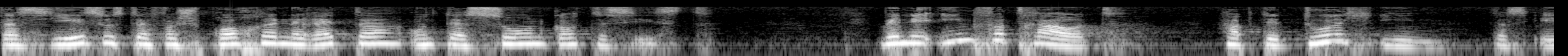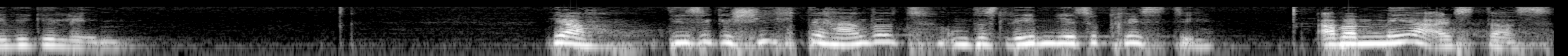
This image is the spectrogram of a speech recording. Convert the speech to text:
dass Jesus der versprochene Retter und der Sohn Gottes ist. Wenn ihr ihm vertraut, habt ihr durch ihn das ewige Leben. Ja, diese Geschichte handelt um das Leben Jesu Christi. Aber mehr als das.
